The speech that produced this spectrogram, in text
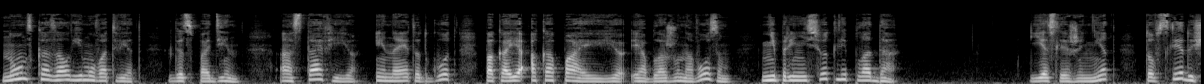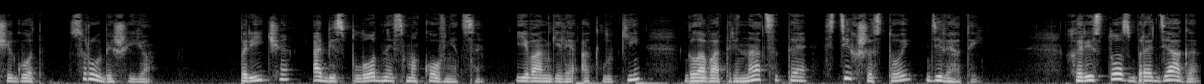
Но он сказал ему в ответ, «Господин, оставь ее, и на этот год, пока я окопаю ее и обложу навозом, не принесет ли плода? Если же нет, то в следующий год срубишь ее». Притча о бесплодной смоковнице. Евангелие от Луки, глава 13, стих 6-9. Христос – бродяга,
